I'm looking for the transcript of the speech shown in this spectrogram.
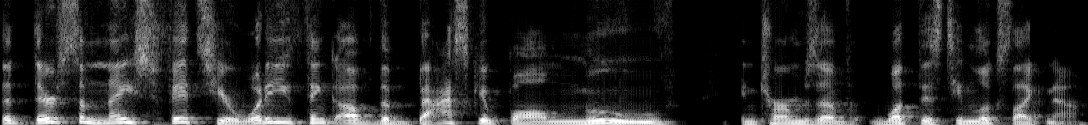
That there's some nice fits here. What do you think of the basketball move in terms of what this team looks like now?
